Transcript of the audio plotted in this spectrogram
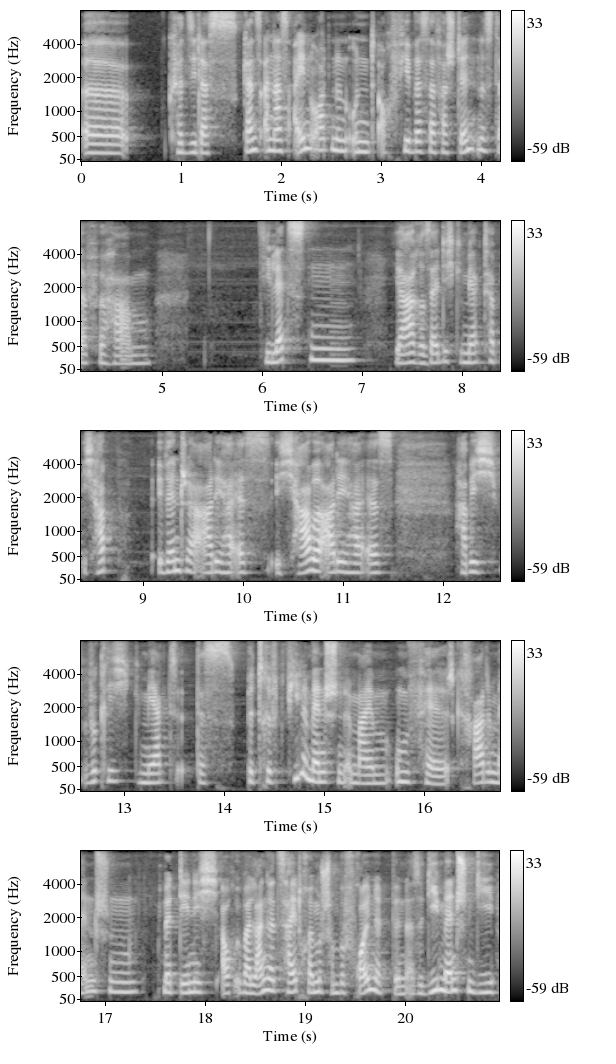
äh, können sie das ganz anders einordnen und auch viel besser Verständnis dafür haben. Die letzten Jahre, seit ich gemerkt habe, ich habe eventuell ADHS, ich habe ADHS, habe ich wirklich gemerkt, das betrifft viele Menschen in meinem Umfeld, gerade Menschen, mit denen ich auch über lange Zeiträume schon befreundet bin. Also die Menschen, die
